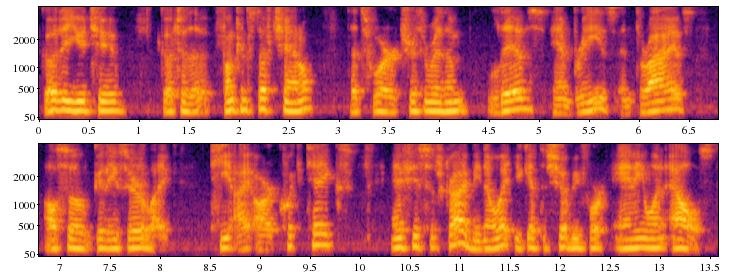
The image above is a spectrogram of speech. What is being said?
Go to YouTube, go to the Funk and Stuff channel. That's where Truth and Rhythm lives and breathes and thrives. Also, goodies here like TIR Quick Takes. And if you subscribe, you know what? You get the show before anyone else.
